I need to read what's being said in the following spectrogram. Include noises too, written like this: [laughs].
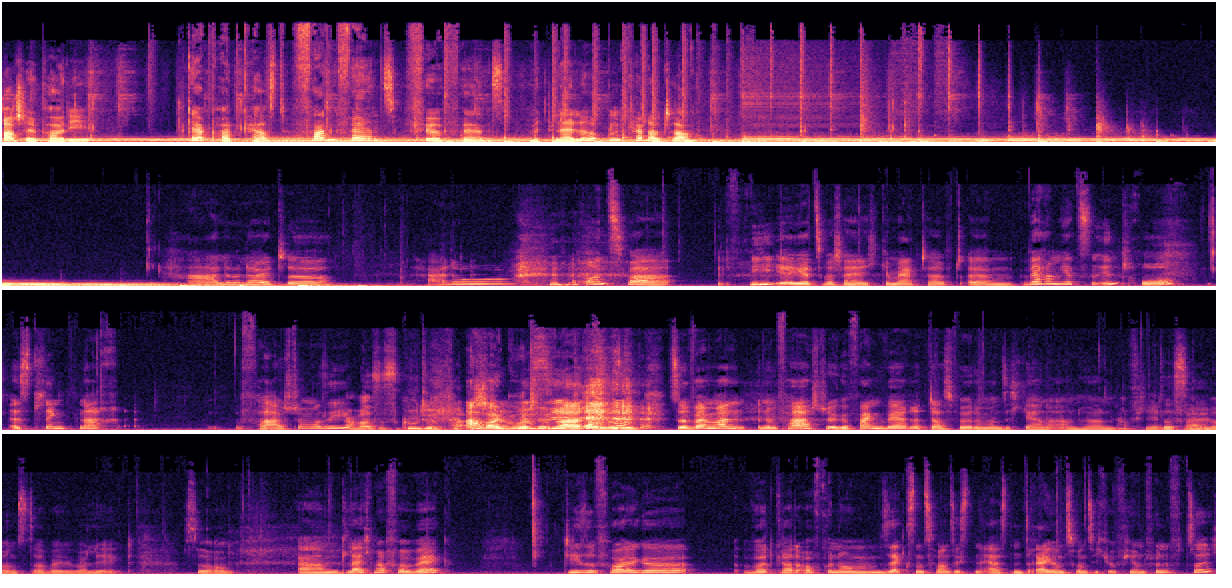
Trottelpoddy, der Podcast von Fans für Fans mit Nelle und Carlotta. Hallo Leute. Hallo. [laughs] Und zwar, wie ihr jetzt wahrscheinlich gemerkt habt, ähm, wir haben jetzt ein Intro. Es klingt nach Fahrstuhlmusik. Aber es ist gute Fahrstuhlmusik. Aber gute Fahrstuhlmusik. [laughs] So, wenn man in einem Fahrstuhl gefangen wäre, das würde man sich gerne anhören. Auf jeden das Fall. haben wir uns dabei überlegt. So, ähm, gleich mal vorweg. Diese Folge wird gerade aufgenommen, 26.01.23.54 Uhr.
